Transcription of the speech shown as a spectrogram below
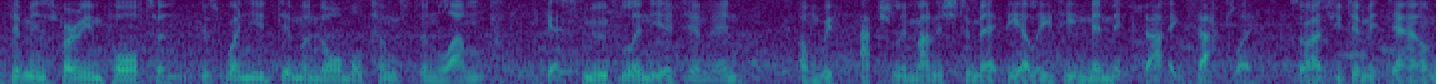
The dimming is very important because when you dim a normal tungsten lamp, you get smooth linear dimming, and we've actually managed to make the LED mimic that exactly. So as you dim it down,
